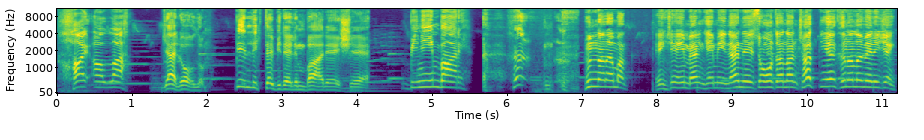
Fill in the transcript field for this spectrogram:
Hay Allah. Gel oğlum. Birlikte binelim bari eşeğe. Bineyim bari. Bunlara bak. Eşeğin bel kemiği neredeyse ortadan çat diye kırılı verecek.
